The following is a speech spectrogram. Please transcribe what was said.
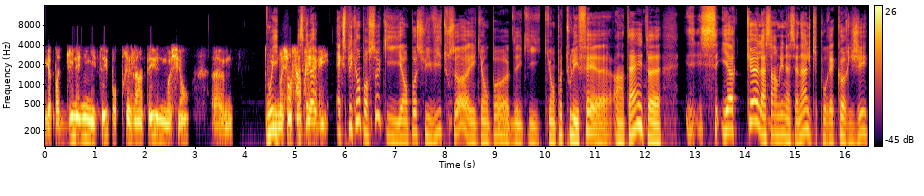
n'y a pas d'unanimité pour présenter une motion. oui, une motion sans préavis. expliquons pour ceux qui n'ont pas suivi tout ça et qui n'ont pas, qui, qui pas tous les faits en tête. Il n'y a que l'Assemblée nationale qui pourrait corriger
